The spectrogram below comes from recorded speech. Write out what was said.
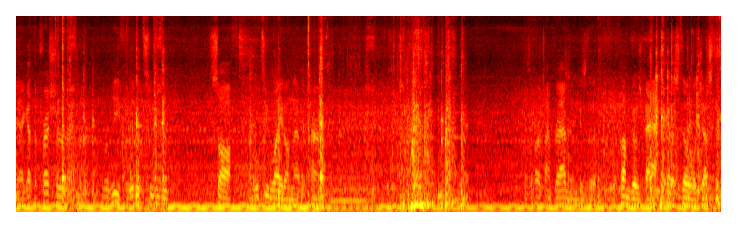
Yeah, I got the pressure relief a little too soft, a little too light on that return. Yeah. Has a hard time grabbing it because the, the thumb goes back. I gotta still adjust it.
